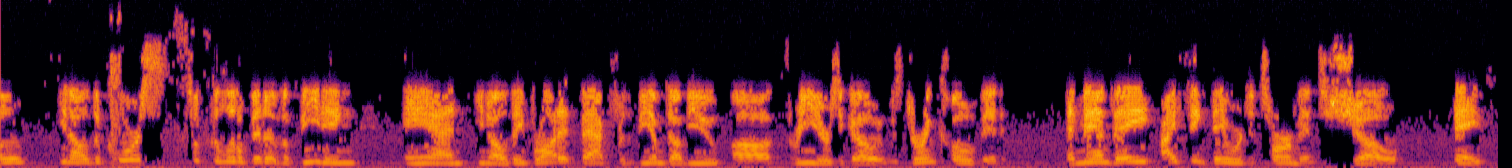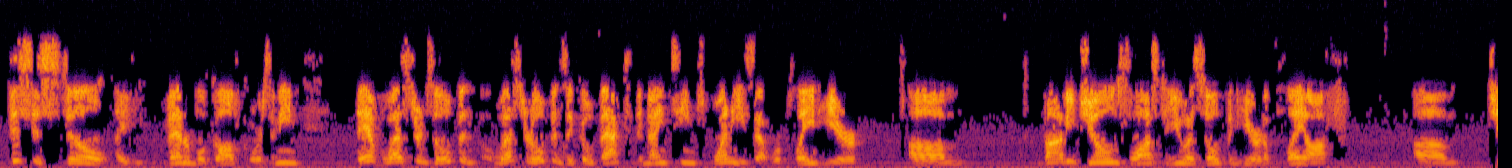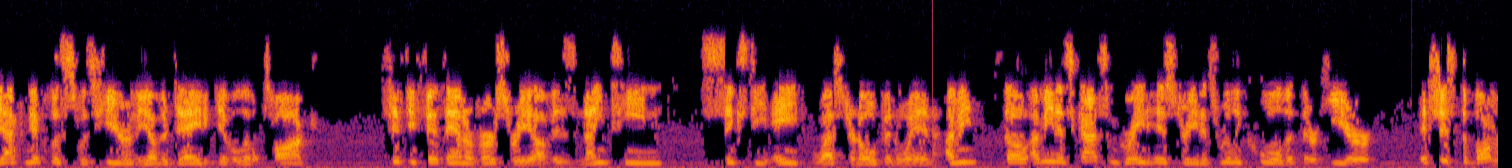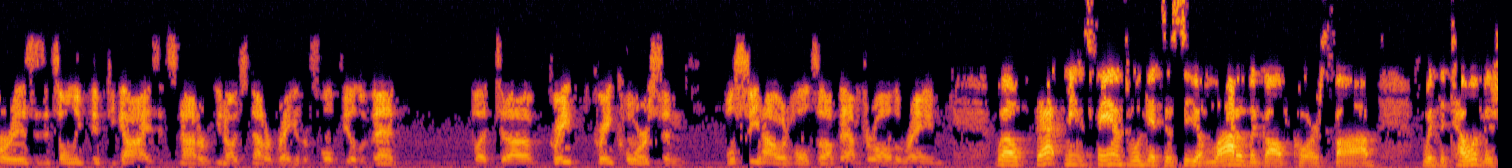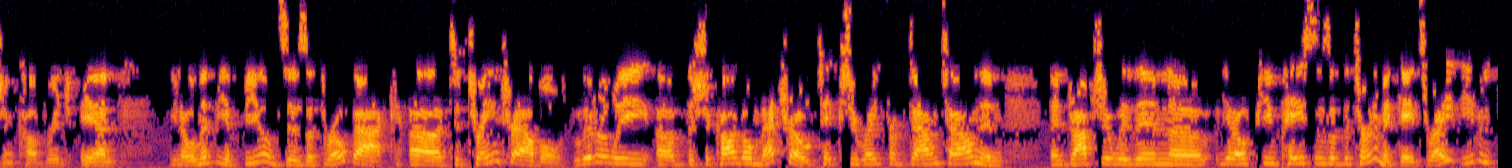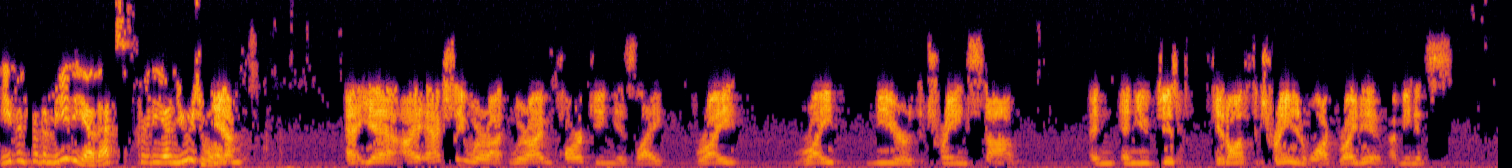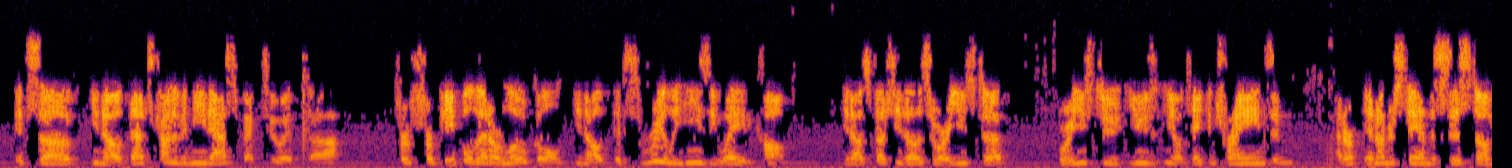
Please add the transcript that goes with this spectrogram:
you know, the course took a little bit of a beating and you know they brought it back for the BMW uh, three years ago. It was during COVID, and man, they I think they were determined to show, hey, this is still a venerable golf course. I mean, they have Westerns Open Western Opens that go back to the 1920s that were played here. Um, Bobby Jones lost a U.S. Open here in a playoff. Um, Jack Nicklaus was here the other day to give a little talk. 55th anniversary of his 1968 Western Open win. I mean, so I mean, it's got some great history, and it's really cool that they're here. It's just the bummer is, is it's only 50 guys. It's not a you know, it's not a regular full field event. But uh, great, great course, and we'll see how it holds up after all the rain. Well, that means fans will get to see a lot of the golf course, Bob, with the television coverage. And, you know, Olympia Fields is a throwback uh, to train travel. Literally, uh, the Chicago Metro takes you right from downtown and and drops you within uh, you know a few paces of the tournament gates, right? Even even for the media, that's pretty unusual. Yeah, uh, yeah. I actually where I where I'm parking is like right right near the train stop, and and you just get off the train and walk right in. I mean, it's it's uh you know that's kind of a neat aspect to it. Uh, for for people that are local, you know, it's really easy way to come. You know, especially those who are used to who are used to use you know taking trains and and, and understand the system.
